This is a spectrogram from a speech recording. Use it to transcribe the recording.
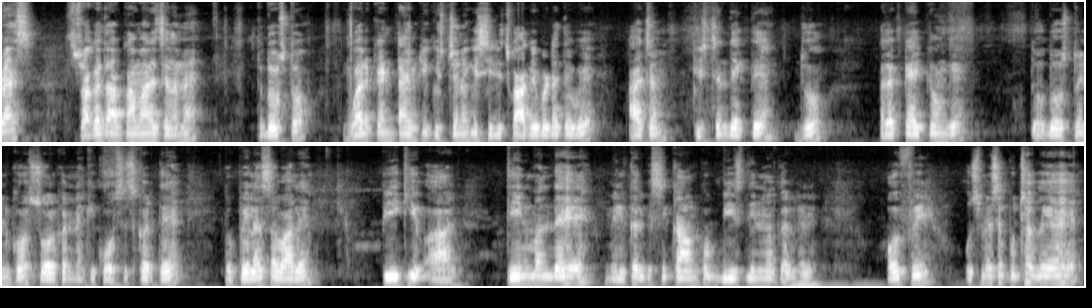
फ्रेंड्स स्वागत है आपका हमारे चैनल में। तो दोस्तों वर्क एंड टाइम की क्वेश्चनों की सीरीज़ को आगे बढ़ाते हुए आज हम क्वेश्चन देखते हैं, जो अलग टाइप के होंगे। तो दोस्तों, इनको सॉल्व करने की कोशिश करते हैं। तो पहला सवाल है पी क्यू आर तीन बंदे हैं, मिलकर किसी काम को बीस दिन में कर रहे हैं। और फिर उसमें से पूछा गया है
